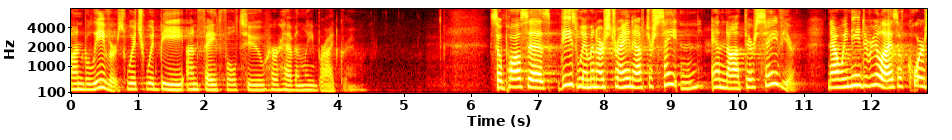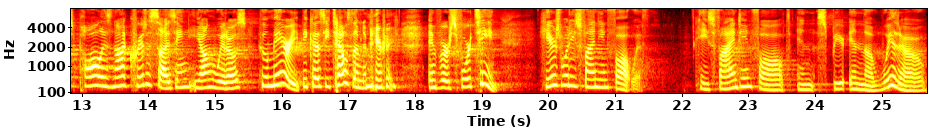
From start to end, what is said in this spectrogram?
unbelievers, which would be unfaithful to her heavenly bridegroom. So Paul says, These women are straying after Satan and not their Savior. Now we need to realize, of course, Paul is not criticizing young widows who marry because he tells them to marry in verse 14. Here's what he's finding fault with He's finding fault in, in the widow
